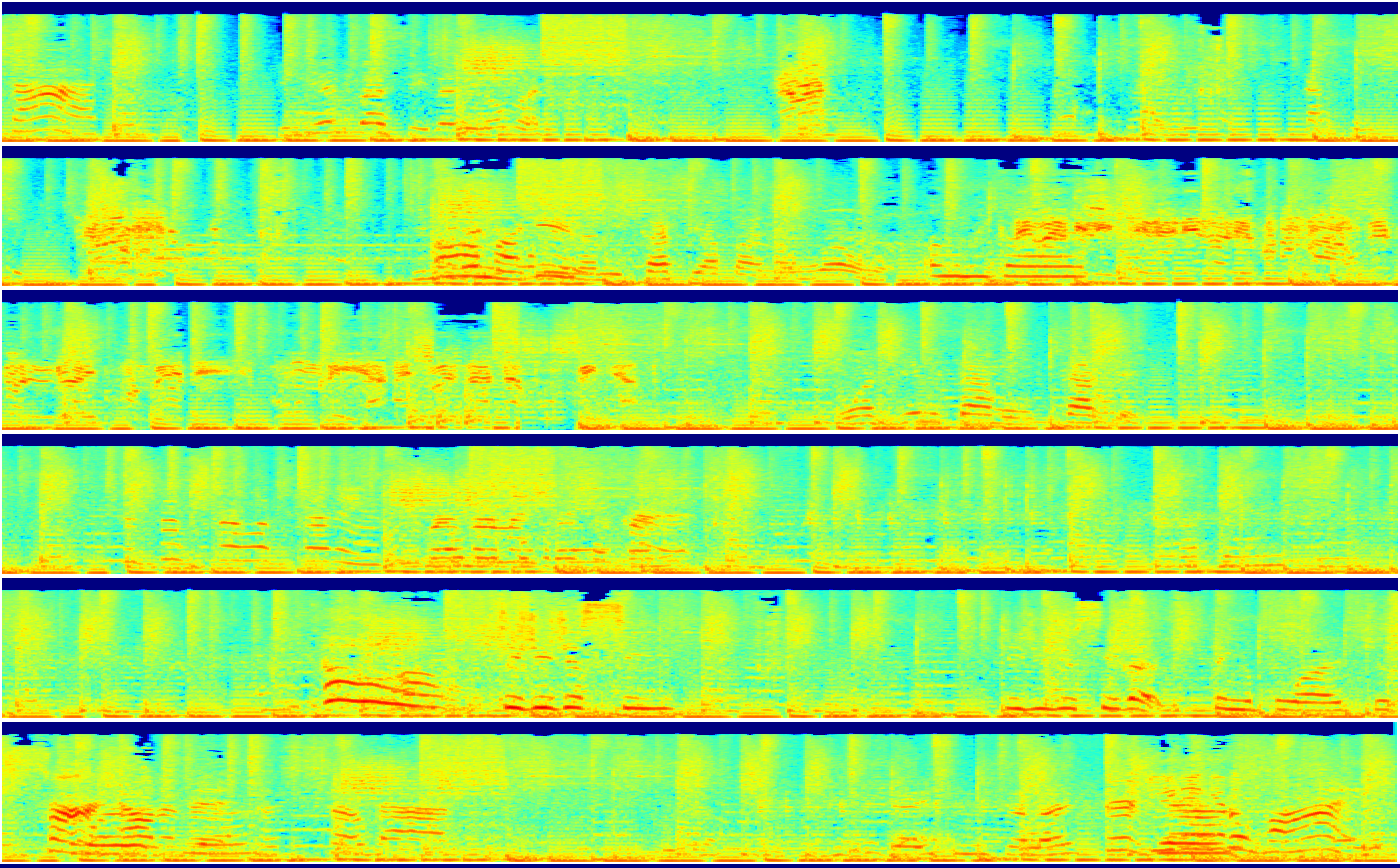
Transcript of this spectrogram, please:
Sad. Indian na ni normal. Oh my Na mikasi hapa anauawa. Oh my gosh. Mwacheni tamu mkate. Upsetting. Zebras are my favorite. Did you just see? Did you just see that thing of blood just Spurt squirt? out of it. Yeah. It's so bad. You see they're eating alive? They're eating Yeah. it alive.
